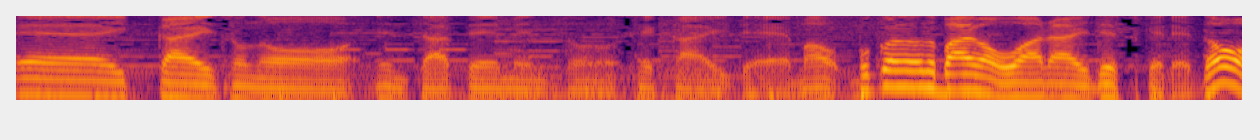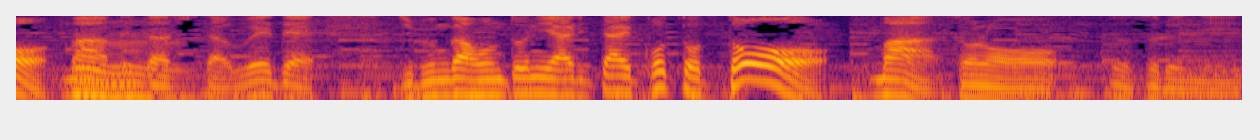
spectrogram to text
えー一回、その、エンターテインメントの世界で、まあ、僕の場合はお笑いですけれど、まあ、目指した上で、自分が本当にやりたいことと、まあ、その、要するに、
